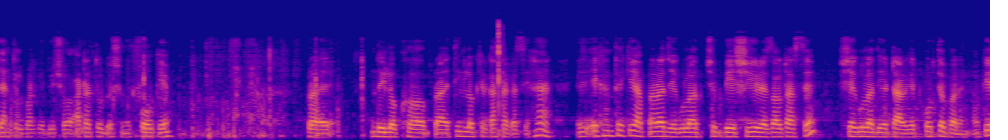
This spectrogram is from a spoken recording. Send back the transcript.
জেন্টেল পার্কে দুইশো আটাত্তর দশমিক ফোর কে, প্রায় দুই লক্ষ, প্রায় তিন লক্ষের কাছাকাছি হ্যাঁ? এখান থেকে আপনারা যেগুলো হচ্ছে বেশি রেজাল্ট আছে, সেগুলা দিয়ে টার্গেট করতে পারেন ওকে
